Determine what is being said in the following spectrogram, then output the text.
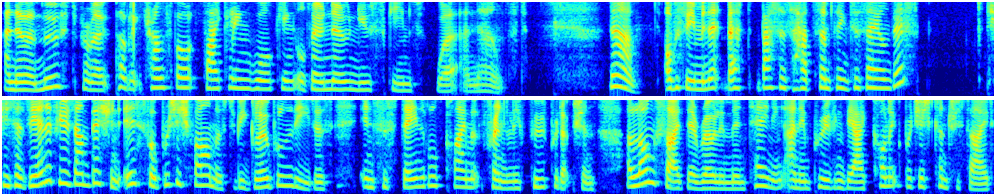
And there were moves to promote public transport, cycling, walking, although no new schemes were announced. Now, obviously, Minette Batters had something to say on this. She says the NFU's ambition is for British farmers to be global leaders in sustainable, climate friendly food production, alongside their role in maintaining and improving the iconic British countryside,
